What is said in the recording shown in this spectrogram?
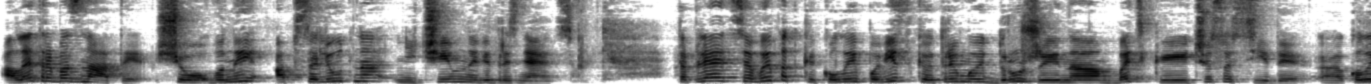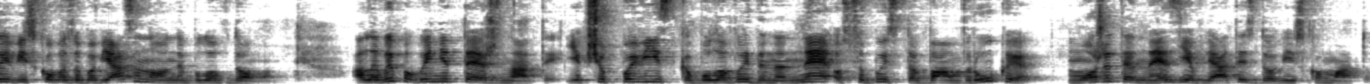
Але треба знати, що вони абсолютно нічим не відрізняються. Трапляються випадки, коли повістки отримують дружина, батьки чи сусіди, е, коли військовозобов'язаного не було вдома. Але ви повинні теж знати, якщо повістка була видана не особисто вам в руки, можете не з'являтись до військомату.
